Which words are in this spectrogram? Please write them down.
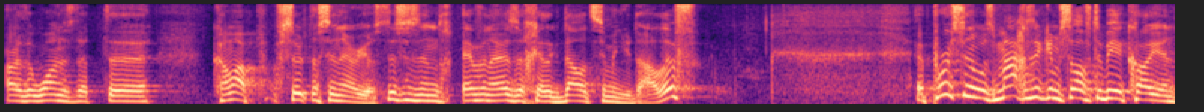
are the ones that. Uh, come up certain scenarios. This is in Evan Chelik Dalet Yud Aleph. A person was machzik himself to be a kohen.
